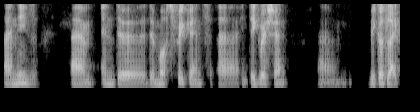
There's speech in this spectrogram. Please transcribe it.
uh, needs um, and the the most frequent uh, integration. Um, because, like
